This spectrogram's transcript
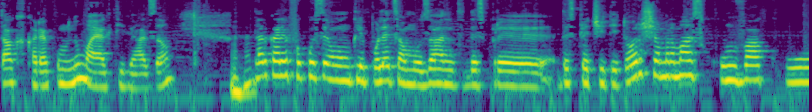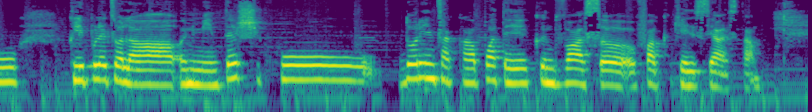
Tuck, care acum nu mai activează, uh-huh. dar care făcuse un clipuleț amuzant despre, despre cititor și am rămas cumva cu clipulețul ăla în minte și cu dorința ca poate cândva să fac chestia asta. Uh, Uh,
